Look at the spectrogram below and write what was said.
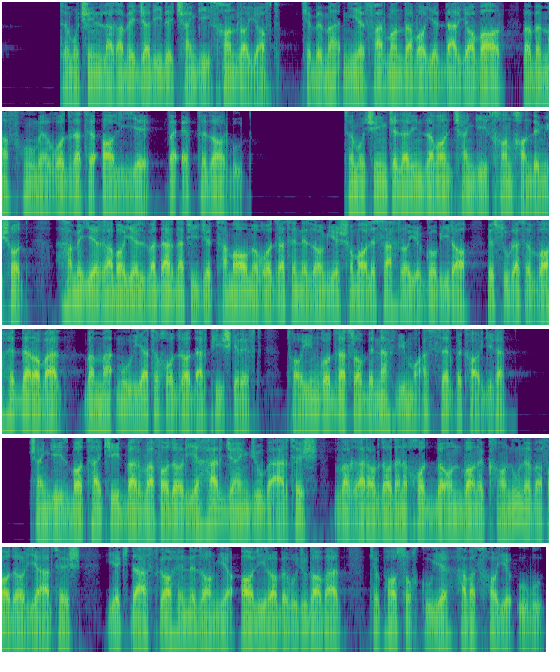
تموچین لقب جدید چنگیز خان را یافت که به معنی فرمان روای دریاوار و به مفهوم قدرت عالیه و اقتدار بود. تموچین که در این زمان چنگیز خان خوانده می‌شد همه قبایل و در نتیجه تمام قدرت نظامی شمال صحرای گوبی را به صورت واحد درآورد و مأموریت خود را در پیش گرفت تا این قدرت را به نحوی مؤثر به کار گیرد. چنگیز با تأکید بر وفاداری هر جنگجو به ارتش و قرار دادن خود به عنوان کانون وفاداری ارتش یک دستگاه نظامی عالی را به وجود آورد که پاسخگوی هوسهای او بود.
